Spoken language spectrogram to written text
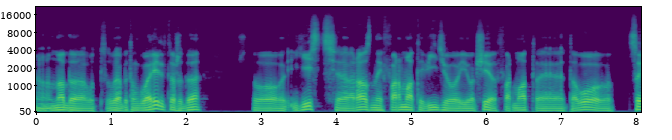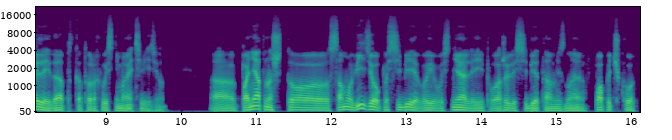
а, надо, вот вы об этом говорили тоже, да, что есть э, разные форматы видео и вообще форматы того целей, да, под которых вы снимаете видео. А, понятно, что само видео по себе, вы его сняли и положили себе там, не знаю, в папочку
